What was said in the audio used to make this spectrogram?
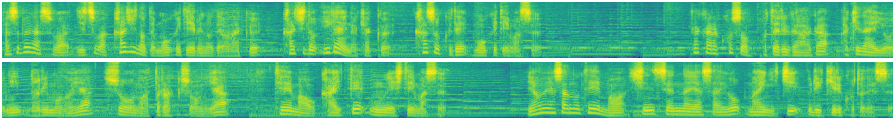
ラスベガスは実はカジノで儲けているのではなくカジノ以外の客家族で儲けています。だからこそホテル側が飽きないように乗り物やショーのアトラクションやテーマを書いて運営しています。八百屋さんのテーマは新鮮な野菜を毎日売り切ることです。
